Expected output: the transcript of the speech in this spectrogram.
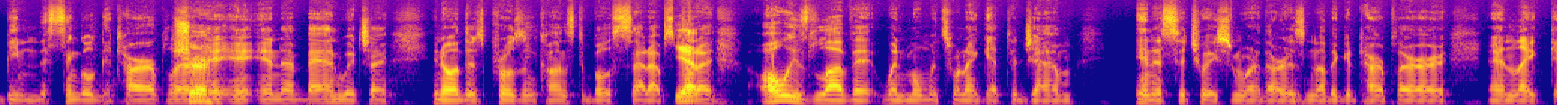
being the single guitar player Sure. in, in a band. Which I, you know, there's pros and cons to both setups. Yep. But I always love it when moments when I get to jam in a situation where there is another guitar player, and like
